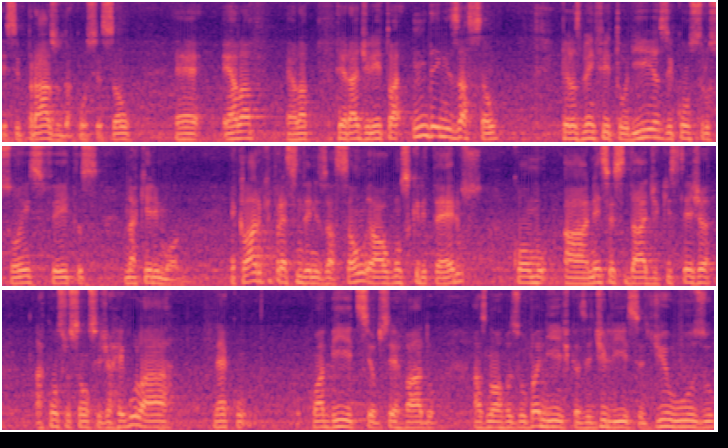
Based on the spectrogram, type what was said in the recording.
esse prazo da concessão, é, ela ela terá direito à indenização pelas benfeitorias e construções feitas naquele imóvel. É claro que para essa indenização há alguns critérios, como a necessidade que esteja a construção seja regular, né, com, com a BITS, observado as normas urbanísticas, edilícias, de uso,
